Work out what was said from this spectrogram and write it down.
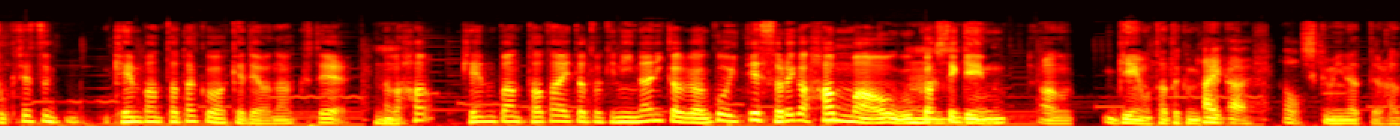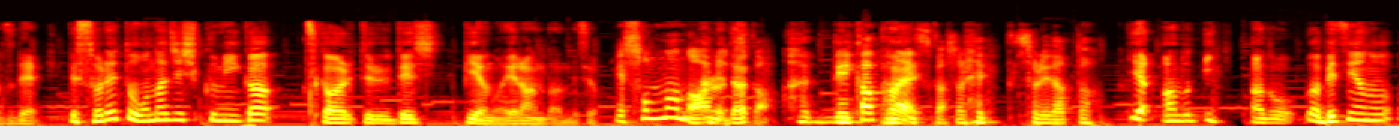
直接鍵盤叩くわけではなくて、うんなんかは、鍵盤叩いた時に何かが動いて、それがハンマーを動かして弦、あの、弦を叩くみたなはいいはい。そう。仕組みになってるはずで、で、それと同じ仕組みが使われてる電子ピアノを選んだんですよ。え、そんなのあるんですか？でかくないですか、それ、それだと。いや、あの、い、あの、まあ別にあの、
